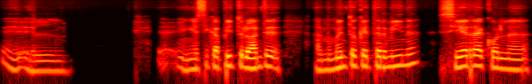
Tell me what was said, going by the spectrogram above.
eh, el, en este capítulo, antes, al momento que termina, cierra con la,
